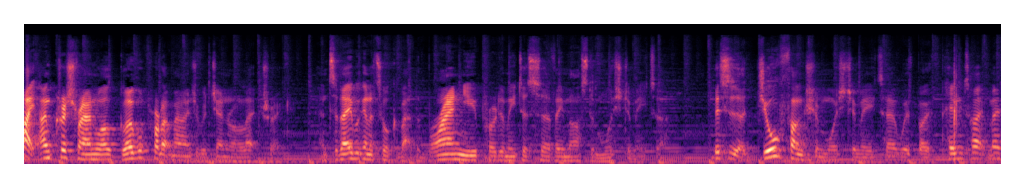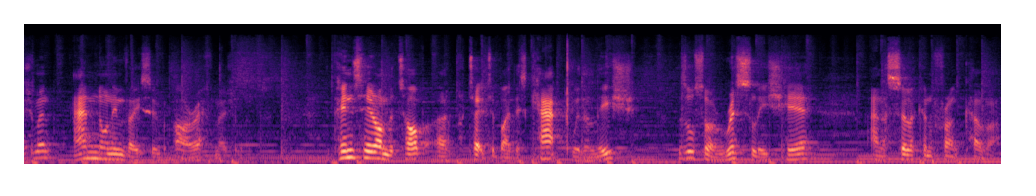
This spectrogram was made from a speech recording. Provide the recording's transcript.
Hi, I'm Chris Ranwell, Global Product Manager with General Electric, and today we're going to talk about the brand new Protimeter SurveyMaster Moisture Meter. This is a dual function moisture meter with both pin type measurement and non-invasive RF measurement. The pins here on the top are protected by this cap with a leash. There's also a wrist leash here and a silicon front cover.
